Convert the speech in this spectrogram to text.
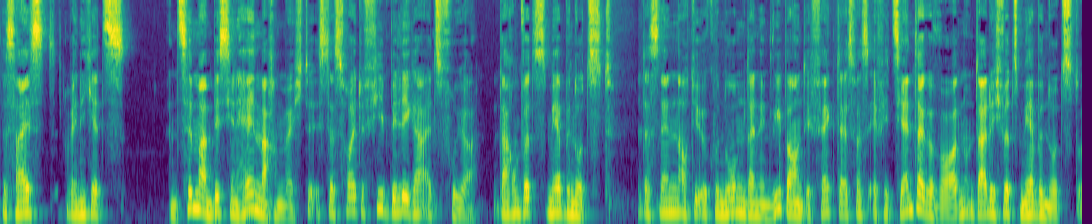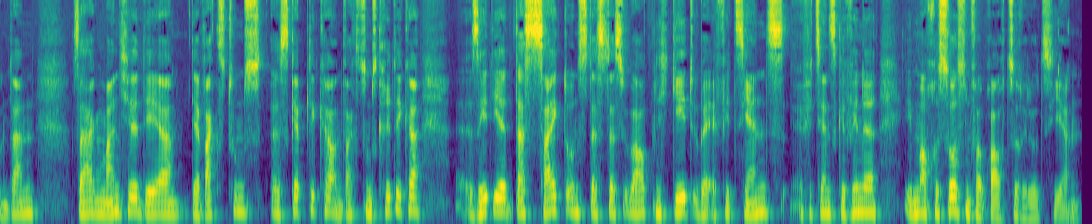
Das heißt, wenn ich jetzt ein Zimmer ein bisschen hell machen möchte, ist das heute viel billiger als früher. Darum wird es mehr benutzt. Das nennen auch die Ökonomen dann den Rebound-Effekt. Da ist was effizienter geworden und dadurch wird es mehr benutzt. Und dann sagen manche der, der Wachstumsskeptiker und Wachstumskritiker, seht ihr, das zeigt uns, dass das überhaupt nicht geht, über Effizienz, Effizienzgewinne eben auch Ressourcenverbrauch zu reduzieren.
